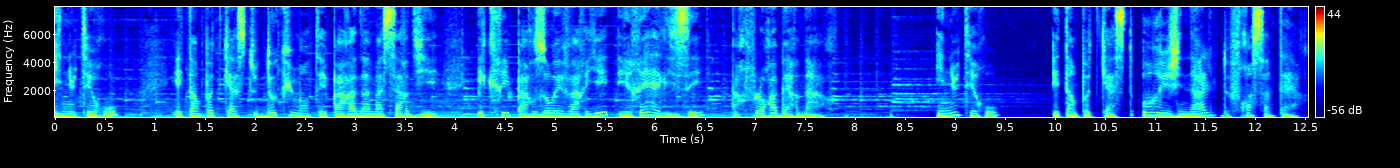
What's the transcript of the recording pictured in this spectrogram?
In utero est un podcast documenté par Anna Massardier, écrit par Zoé Varier et réalisé par Flora Bernard. In utero est un podcast original de France Inter.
